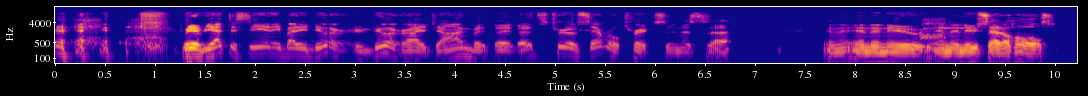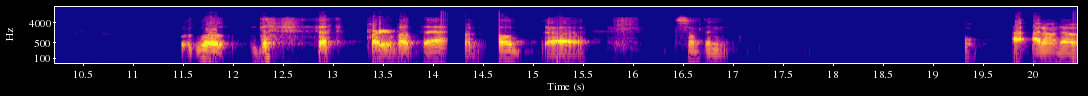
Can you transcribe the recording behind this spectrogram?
we have yet to see anybody do it do it right, John. But that, that's true of several tricks in this uh, in the, in the new in the new set of holes. Well, the, the part about that, uh, something, I, I don't know.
